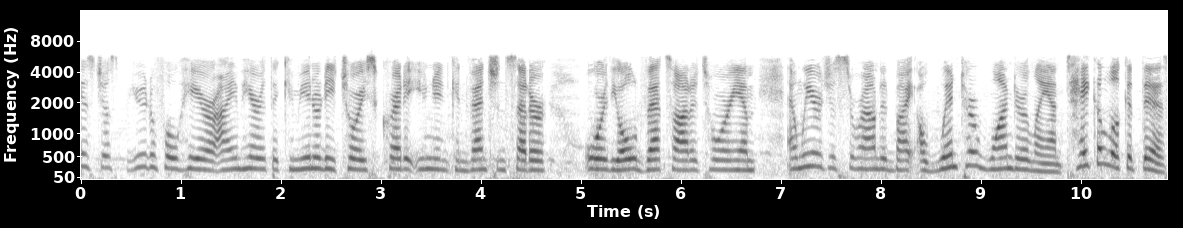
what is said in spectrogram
is just beautiful here. I am here at the Community Choice Credit Union Convention Center or the Old Vets Auditorium and we are just surrounded by a winter wonderland. Take a look at this.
